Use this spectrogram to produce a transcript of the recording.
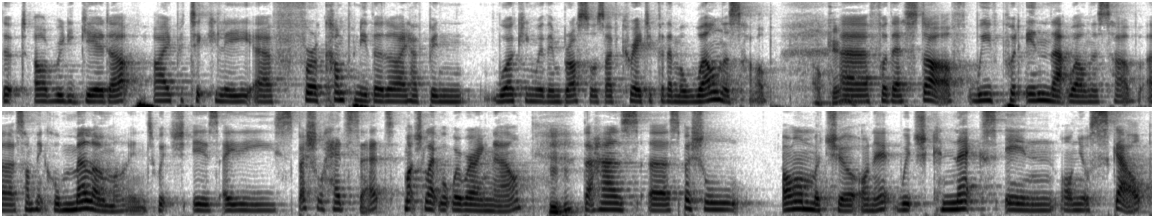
That are really geared up. I particularly, uh, for a company that I have been working with in Brussels, I've created for them a wellness hub Okay. uh, for their staff. We've put in that wellness hub uh, something called Mellow Mind, which is a special headset, much like what we're wearing now, that has a special armature on it which connects in on your scalp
